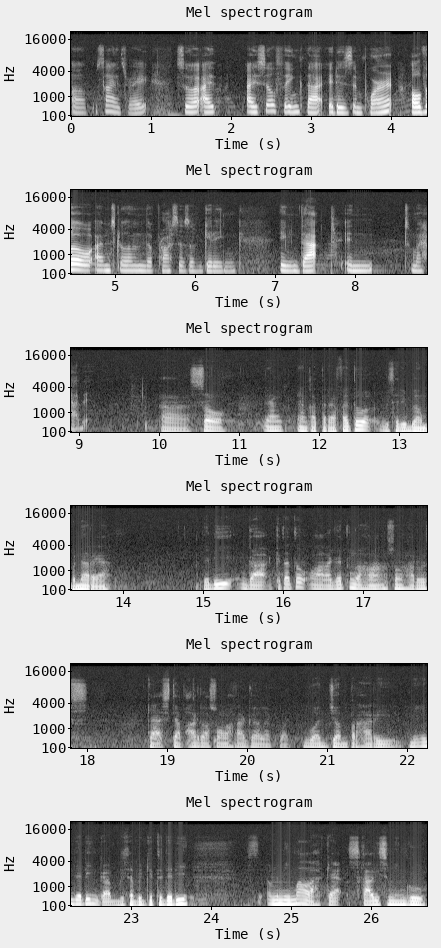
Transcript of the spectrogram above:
uh, right? So I I still think that it is important, although I'm still in the process of getting in that into my habit. Uh, so yang yang kata Reva itu bisa dibilang benar ya. Jadi nggak kita tuh olahraga tuh nggak langsung harus kayak setiap hari langsung olahraga like what dua jam per hari. Ini jadi nggak bisa begitu. Jadi minimal lah kayak sekali seminggu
